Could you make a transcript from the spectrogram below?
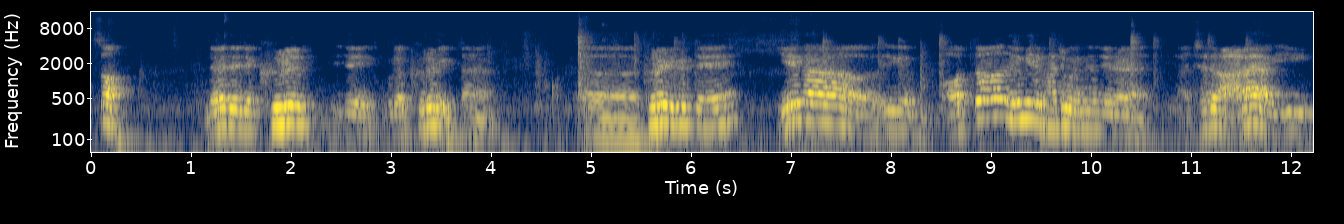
써. 너희들 이제 글을 이제 우리가 글을 읽잖아. 어, 글을 읽을 때 얘가 이게 어떤 의미를 가지고 있는지를 제대로 알아야 이,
